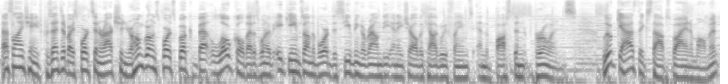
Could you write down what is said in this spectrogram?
That's Line Change, presented by Sports Interaction, your homegrown sports book bet local. That is one of eight games on the board this evening around the NHL, the Calgary Flames and the Boston Bruins. Luke Gazdic stops by in a moment.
